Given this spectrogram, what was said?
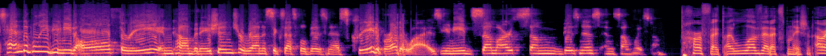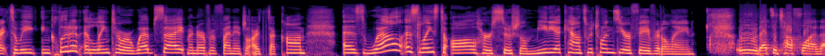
tend to believe you need all three in combination to run a successful business, creative or otherwise. You need some arts, some business, and some wisdom. Perfect. I love that explanation. All right. So we included a link to her website, minervafinancialarts.com, as well as links to all her social media accounts. Which one's your favorite, Elaine? Ooh, that's a tough one.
